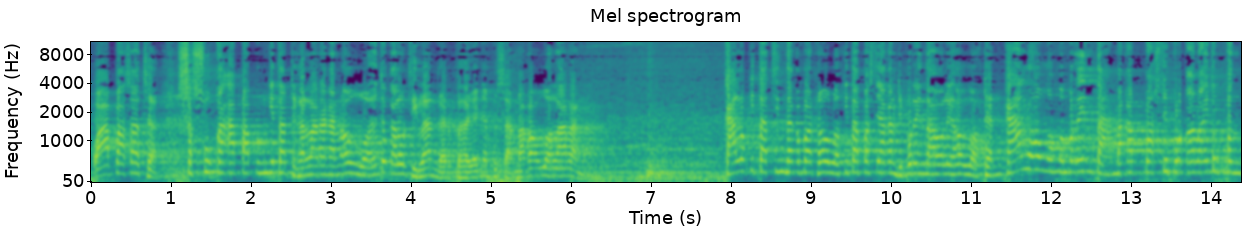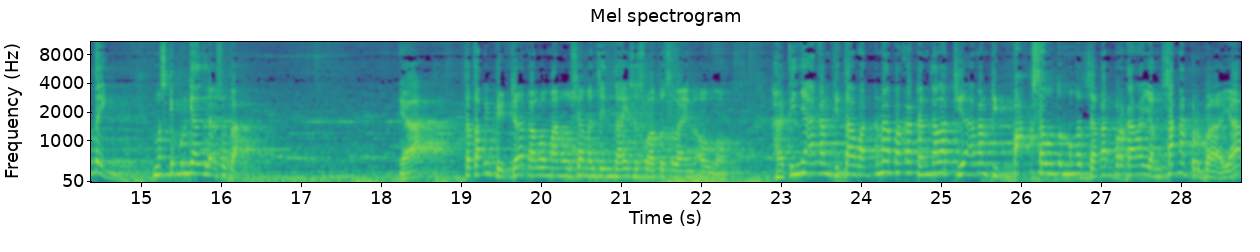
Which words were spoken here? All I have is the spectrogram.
Apa saja sesuka apa pun kita dengan larangan Allah itu kalau dilanggar bahayanya besar. Maka Allah larang. Kalau kita cinta kepada Allah kita pasti akan diperintah oleh Allah. Dan kalau Allah memerintah maka pasti perkara itu penting. Meskipun kita tidak suka ya tetapi beda kalau manusia mencintai sesuatu selain Allah hatinya akan ditawan. Kenapa? Kadangkala dia akan dipaksa untuk mengerjakan perkara yang sangat berbahaya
